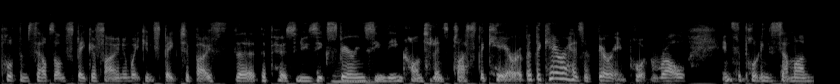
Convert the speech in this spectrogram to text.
put themselves on speakerphone, and we can speak to both the the person who's experiencing mm. the incontinence plus the carer. But the carer has a very important role in supporting someone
